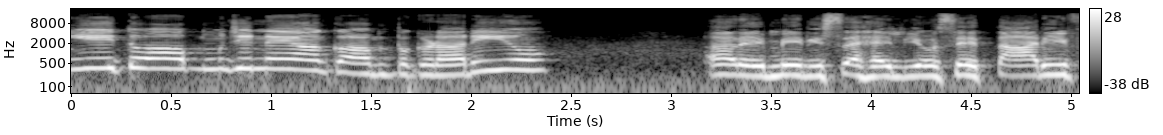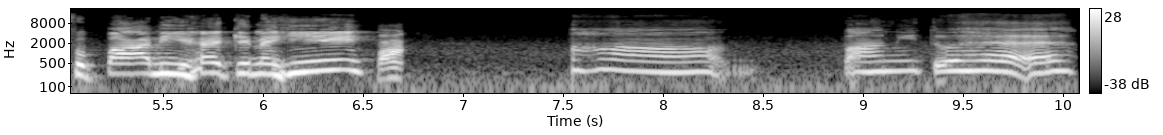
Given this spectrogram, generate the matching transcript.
ये तो आप मुझे नया काम पकड़ा रही हो। अरे मेरी सहेलियों से तारीफ़ पानी है कि नहीं? हाँ पानी तो है।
